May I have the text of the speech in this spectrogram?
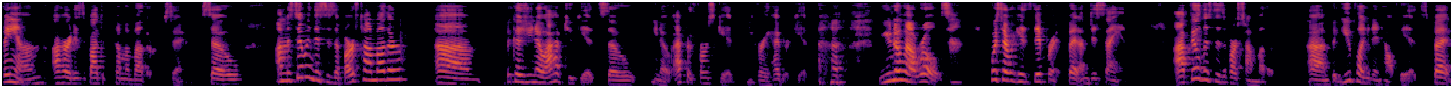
fam, I heard, is about to become a mother soon. So, I'm assuming this is a first time mother um, because you know I have two kids, so you know after the first kid, you already have your kid. you know how it rolls. Of course, every kid's different, but I'm just saying. I feel this is a first time mother, um, but you plug it in how it fits. But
